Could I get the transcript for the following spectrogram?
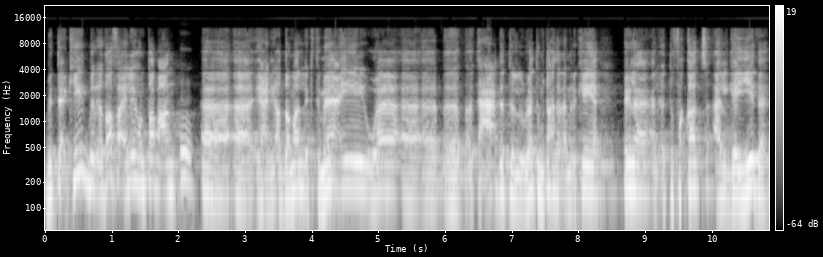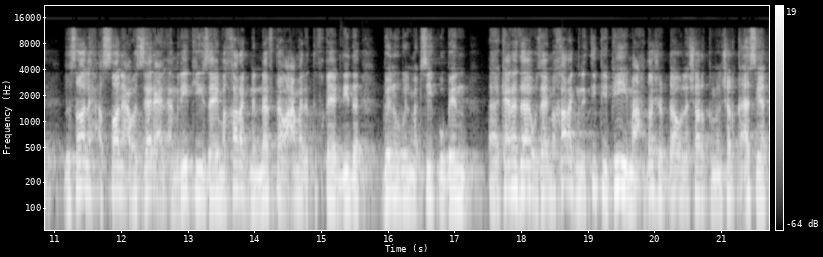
بالتأكيد بالإضافة إليهم طبعا آآ آآ يعني الضمان الاجتماعي واعاده الولايات المتحدة الأمريكية إلى الاتفاقات الجيدة لصالح الصانع والزارع الأمريكي زي ما خرج من نافتا وعمل اتفاقية جديدة بينه وبين المكسيك وبين كندا وزي ما خرج من التي بي بي مع 11 دولة شرق من شرق آسيا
